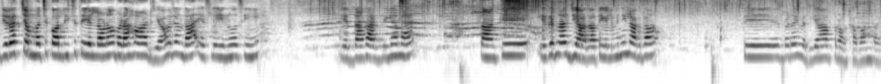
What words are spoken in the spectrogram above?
ਜਿਹੜਾ ਚਮਚ ਕੌਲੀ 'ਚ ਤੇਲ ਲਾਉਣਾ ਬੜਾ ਹਾਰਡ ਜਿਹਾ ਹੋ ਜਾਂਦਾ, ਇਸ ਲਈ ਇਹਨੂੰ ਅਸੀਂ ਇਦਾਂ ਕਰਦੀ ਆ ਮੈਂ, ਤਾਂ ਕਿ ਇਹਦੇ ਨਾਲ ਜ਼ਿਆਦਾ ਤੇਲ ਵੀ ਨਹੀਂ ਲੱਗਦਾ, ਤੇ ਬੜਾ ਹੀ ਵਧੀਆ ਪਰੌਂਠਾ ਬਣਦਾ ਹੈ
